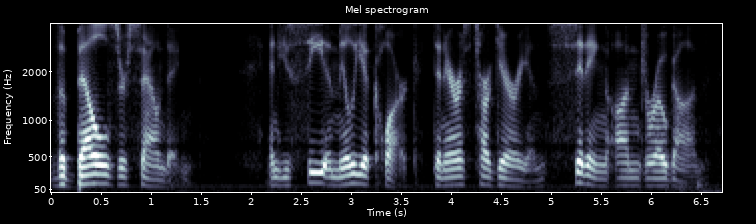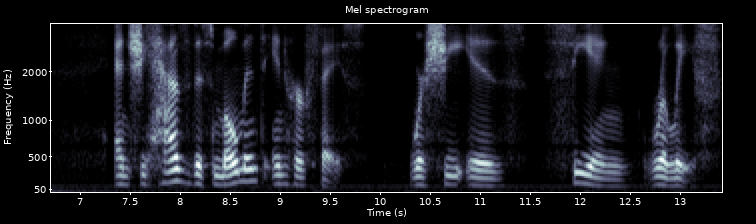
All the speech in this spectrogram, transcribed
The bells are sounding, and you see Emilia Clarke, Daenerys Targaryen, sitting on Drogon, and she has this moment in her face where she is seeing relief.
